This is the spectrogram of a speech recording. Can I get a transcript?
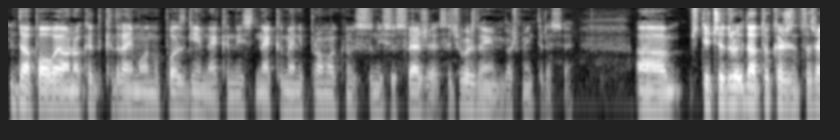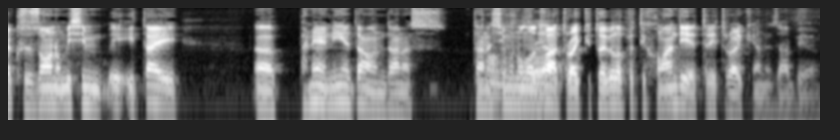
Da, pa ovo je ono kad, kad radimo odmah post game, nekad, nis, nekad meni promaknuli su, nisu sveže. Sad ću baš da vidim, baš me interesuje. Um, što tiče drugi, da, to kažem, to rekao sezonu, mislim, i, i taj, uh, pa ne, nije dao on danas. Danas ima sam se 0-2 ja- trojke, to je bilo protiv Holandije, tri trojke on je zabio.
